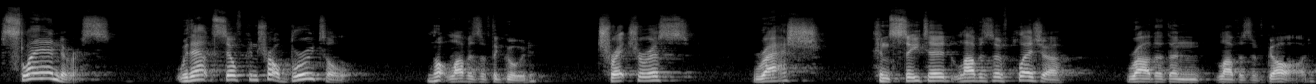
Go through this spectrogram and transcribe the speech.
slanderous, without self control, brutal, not lovers of the good, treacherous, rash, conceited, lovers of pleasure rather than lovers of God,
